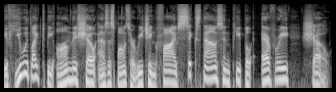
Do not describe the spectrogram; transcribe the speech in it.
If you would like to be on this show as a sponsor, reaching 5, 6,000 people every show,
